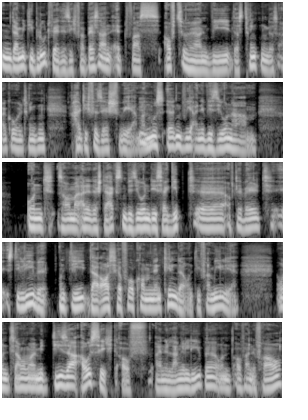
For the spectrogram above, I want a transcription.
damit die Blutwerte sich verbessern, etwas aufzuhören wie das Trinken, das Alkoholtrinken, halte ich für sehr schwer. Man mhm. muss irgendwie eine Vision haben. Und sagen wir mal, eine der stärksten Visionen, die es ergibt äh, auf der Welt, ist die Liebe und die daraus hervorkommenden Kinder und die Familie. Und sagen wir mal, mit dieser Aussicht auf eine lange Liebe und auf eine Frau,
